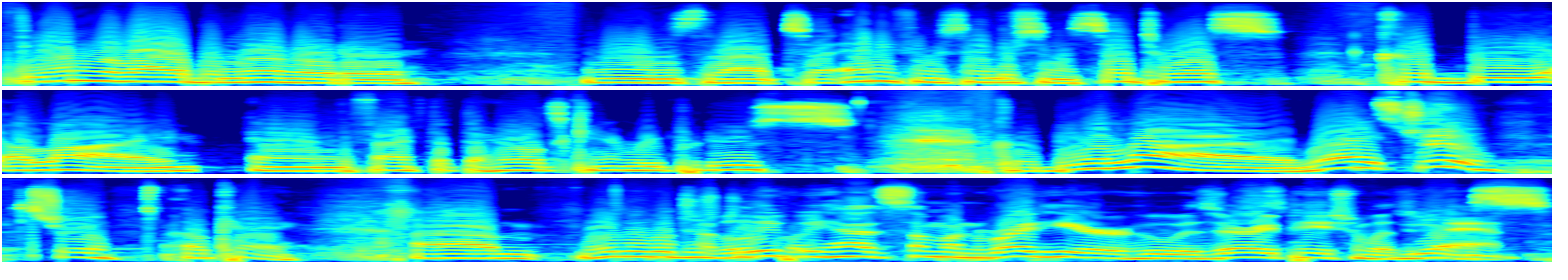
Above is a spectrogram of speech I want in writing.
the unreliable narrator means that uh, anything Sanderson has said to us could be a lie, and the fact that the heralds can't reproduce could be a lie, right? It's true. It's true. Okay. Um, maybe we'll just. I believe we had someone right here who was very patient with Yes.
